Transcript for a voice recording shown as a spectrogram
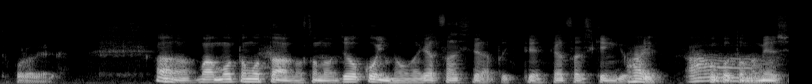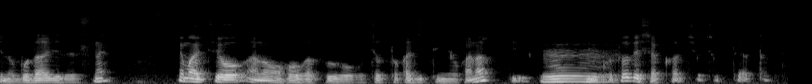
ところで。ああ、まあ、もともとあの、その、上皇院の方が八つ橋寺といって、八つ橋兼業とはいいう、。おああ。ことの名手の菩提寺でですね。で、まあ一応、あの、方角をちょっとかじってみようかなっていう。いうんことで、尺八をちょっとやったんです。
